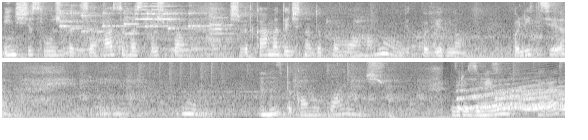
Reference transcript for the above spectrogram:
інші служби, це газова служба, швидка медична допомога, ну відповідно поліція. І, ну, в такому плані. Що. Зрозуміло. Гаразд,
